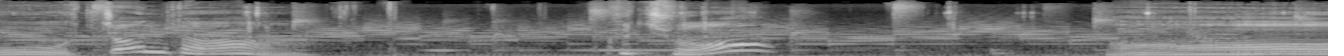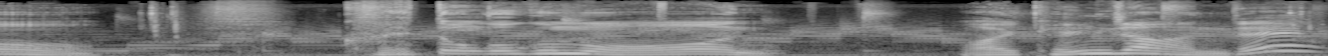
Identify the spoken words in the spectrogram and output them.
오 쩐다. 그쵸? 어 그랬던 거구먼. 와 굉장한데?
